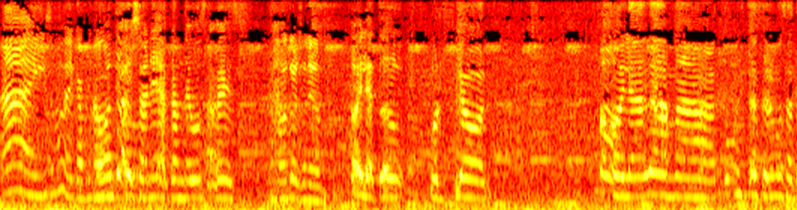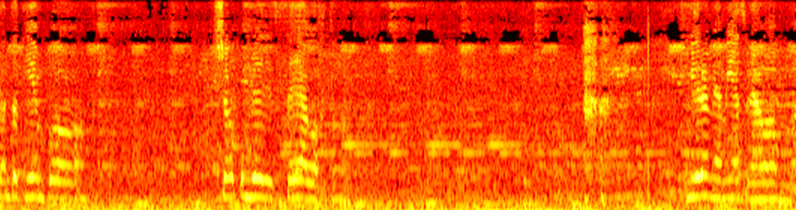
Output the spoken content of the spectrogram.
Ay, somos de Capricornio. Aguante Avellaneda, Cande, vos sabés. De Janeiro. Hola a todos por Flor. Hola, dama. ¿Cómo estás, hermosa, tanto tiempo? Yo cumple el 16 de agosto. Mi amiga es una bomba.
